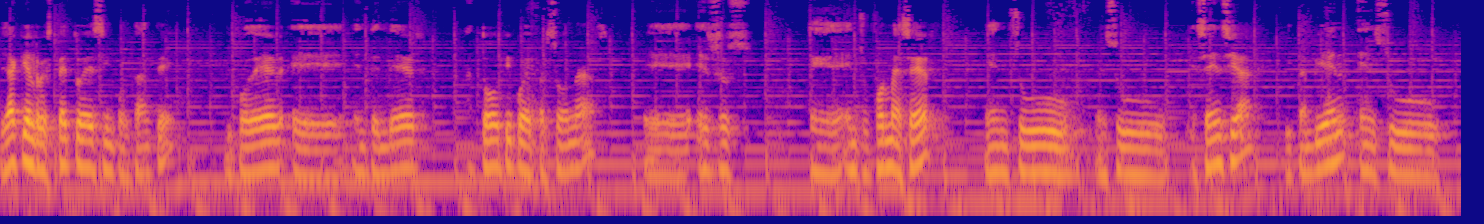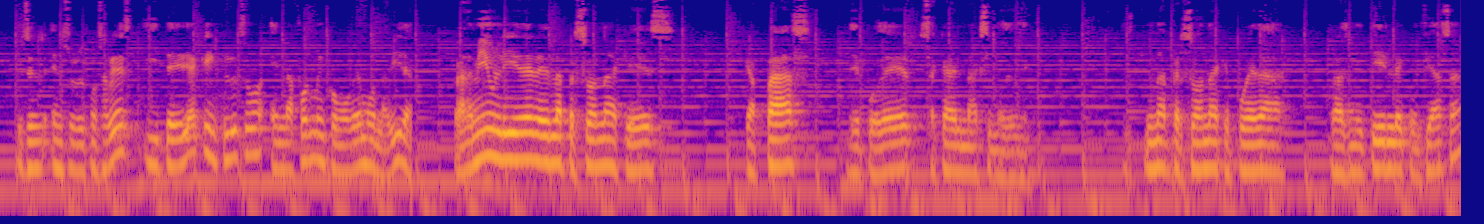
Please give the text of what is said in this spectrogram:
Ya que el respeto es importante y poder eh, entender a todo tipo de personas, eh, eso es, eh, en su forma de ser, en su, en su esencia y también en su pues, en, sus responsabilidades y te diría que incluso en la forma en cómo vemos la vida. Para mí un líder es la persona que es capaz de poder sacar el máximo de un equipo. Una persona que pueda transmitirle confianza,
